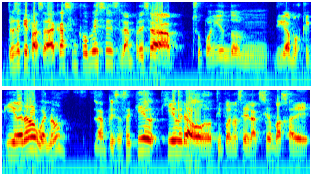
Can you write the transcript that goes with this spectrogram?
Entonces, ¿qué pasa? De acá a 5 meses la empresa, suponiendo, digamos, que quiebra, bueno, la empresa se quiebra o tipo, no sé, la acción baja de,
